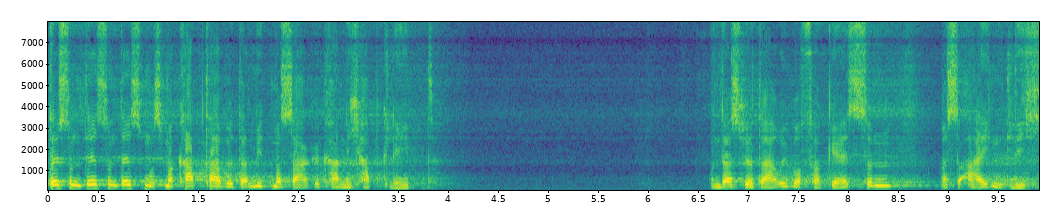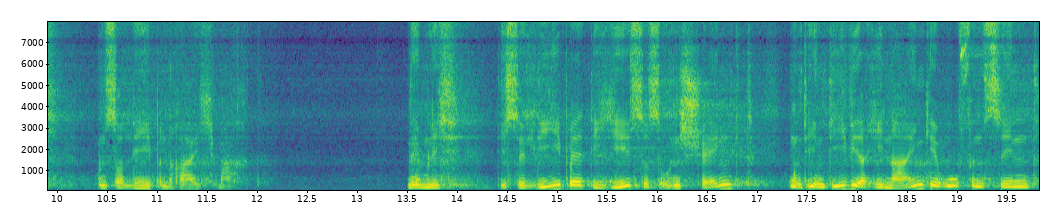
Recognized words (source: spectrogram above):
das und das und das muss man gehabt haben, damit man sagen kann, ich habe gelebt. Und dass wir darüber vergessen, was eigentlich unser Leben reich macht. Nämlich diese Liebe, die Jesus uns schenkt und in die wir hineingerufen sind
